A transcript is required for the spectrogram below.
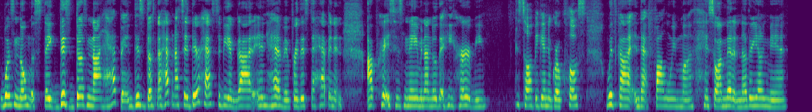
was no mistake. This does not happen. This does not happen. I said there has to be a God in heaven for this to happen and I praise his name and I know that he heard me. And so I began to grow close with God in that following month. And so I met another young man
